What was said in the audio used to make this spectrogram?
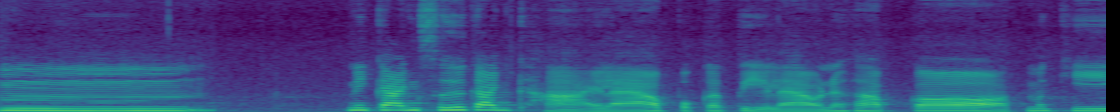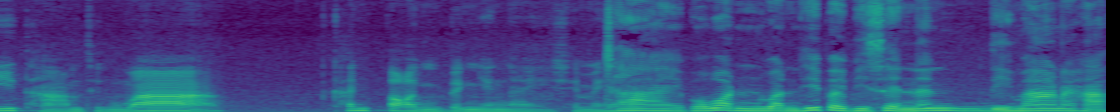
อืมในการซื้อการขายแล้วปกติแล้วนะครับ ก็เมื่อกี้ถามถึงว่าขั้นตอนเป็นยังไงใช่ไหมใช่ เพราะวันวันที่ไปพิเศษนั่นดีมากนะคะ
